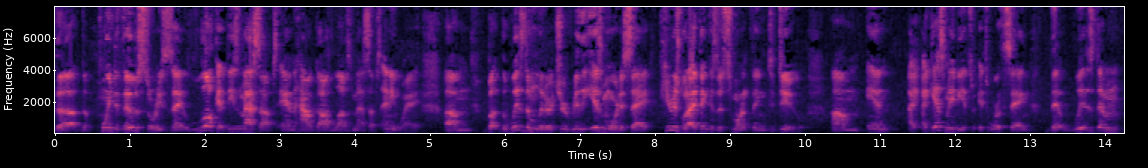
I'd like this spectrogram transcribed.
The the point of those stories is to say, look at these mess ups and how God loves mess ups anyway. Um, but the wisdom literature really is more to say, here's what I think is a smart thing to do. Um, and I, I guess maybe it's, it's worth saying that wisdom,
